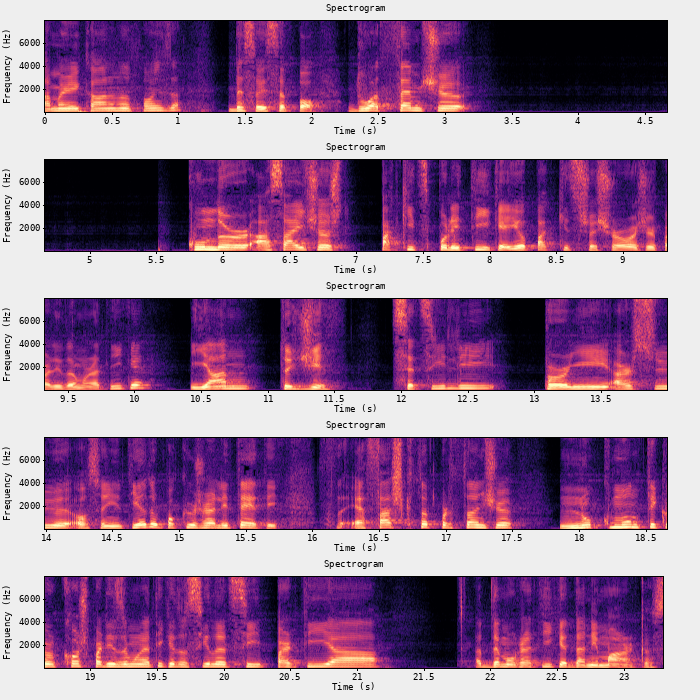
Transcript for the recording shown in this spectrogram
amerikane në thonjza? Besoj se po. Dua të them që kundër asaj që është pakicë politike, jo pakicë shoqërore që është Partia Demokratike, janë të gjithë. Secili për një arsye ose një tjetër, por ky është realiteti. E thashë këtë për të thënë që nuk mund t'i kërkosh Partisë Demokratike të sillet si partia Demokratike e Danimarkës,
